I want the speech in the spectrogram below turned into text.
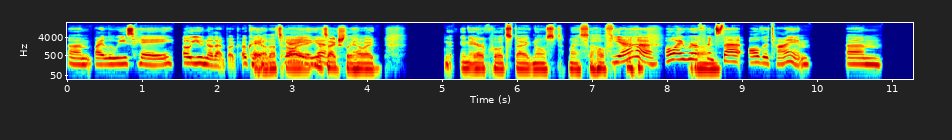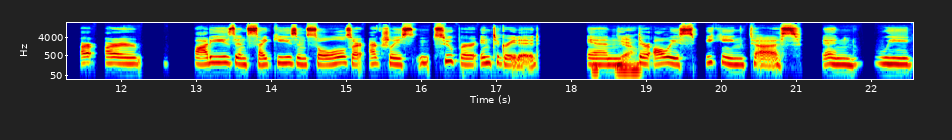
um, by Louise Hay. Oh, you know that book. Okay. yeah, that's how yeah, I yeah, that's actually how I in air quotes diagnosed myself. Yeah. Oh, I reference that all the time. Um, our our bodies and psyches and souls are actually super integrated, and Yeah. they're always speaking to us. And we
